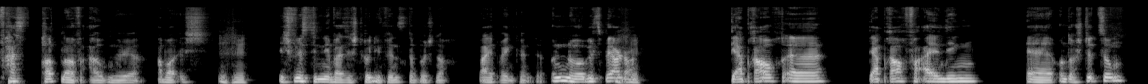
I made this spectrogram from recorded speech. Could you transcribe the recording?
fast Partner auf Augenhöhe. Aber ich, mhm. ich wüsste nie, was ich Toni Finsterbusch noch beibringen könnte. Und Nobelsberger. Mhm. der braucht, äh, der braucht vor allen Dingen äh, Unterstützung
